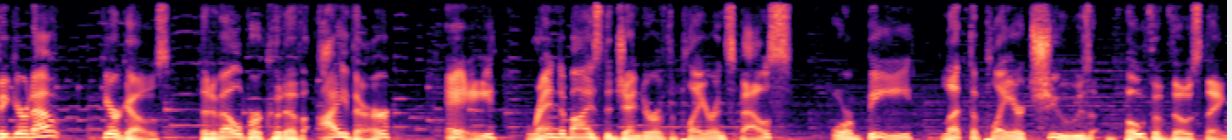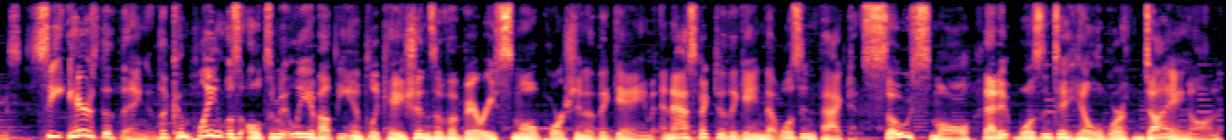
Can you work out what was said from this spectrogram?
Figure it out? Here goes. The developer could have either A. Randomized the gender of the player and spouse, or B, let the player choose both of those things. See, here's the thing, the complaint was ultimately about the implications of a very small portion of the game, an aspect of the game that was in fact so small that it wasn't a hill worth dying on.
